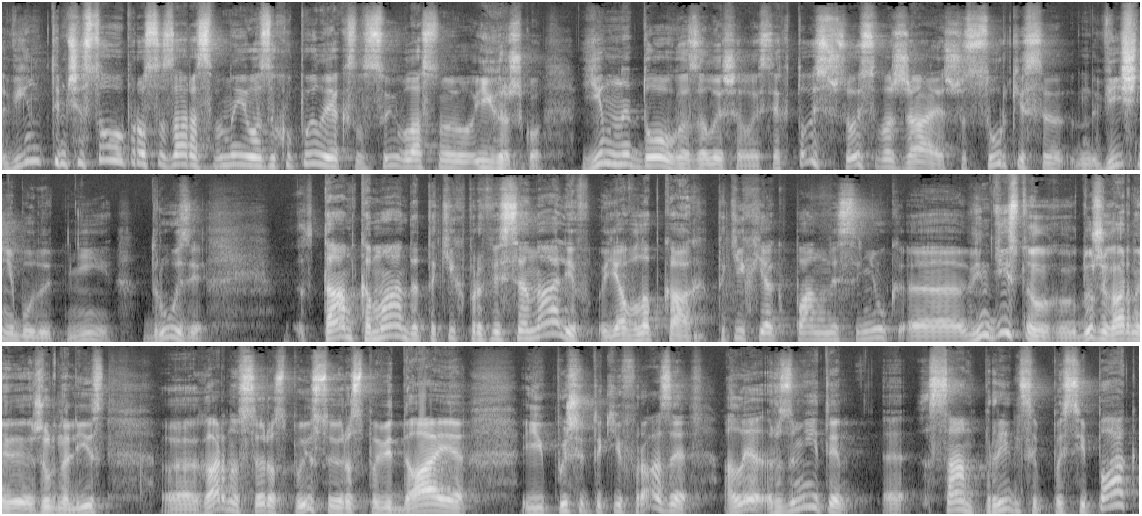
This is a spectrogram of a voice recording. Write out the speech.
він тимчасово просто зараз вони його захопили як свою власну іграшку. Їм недовго залишилося. Хтось щось вважає, що Суркіси вічні будуть. Ні, друзі. Там команда таких професіоналів, я в лапках, таких як пан Несенюк, е, він дійсно дуже гарний журналіст, е, гарно все розписує, розповідає і пише такі фрази. Але розумієте, е, сам принцип посіпак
